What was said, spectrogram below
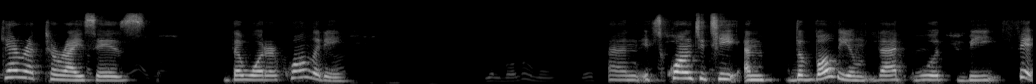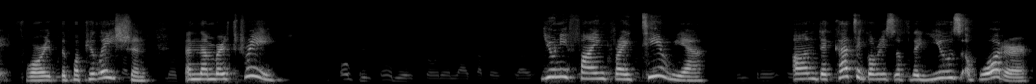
characterizes the water quality and its quantity and the volume that would be fit for the population. And number three, unifying criteria on the categories of the use of water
